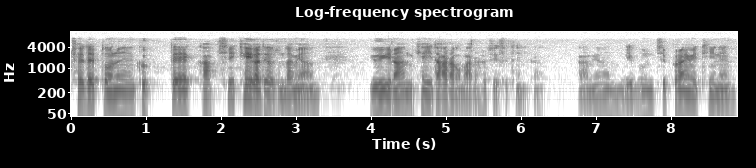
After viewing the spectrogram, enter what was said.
최대 또는 극대 값이 K가 되어준다면 유일한 K다 라고 말을 할 수 있을 테니까 그러면 미분 G'의 T는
